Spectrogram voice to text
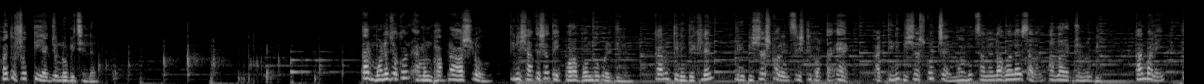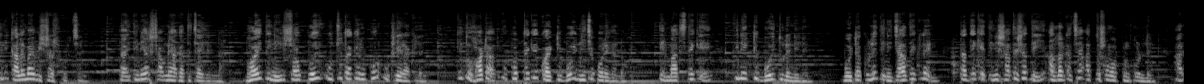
হয়তো সত্যি একজন নবী ছিলেন। তার মনে যখন এমন ভাবনা আসলো, তিনি সাথে সাথেই পড়া বন্ধ করে দিলেন। কারণ তিনি দেখলেন, তিনি বিশ্বাস করেন সৃষ্টিকর্তা এক, আর তিনি বিশ্বাস করছেন মোহাম্মদ সাল্লাহ আলাইসাল্লাম আল্লাহর একজন নবী। তার মানে তিনি কালেমায় বিশ্বাস করছেন। তাই তিনি আর সামনে আগাতে চাইলেন না। ভয়ে তিনি সব বই উঁচু তাকের উপর উঠিয়ে রাখলেন। কিন্তু হঠাৎ উপর থেকে কয়েকটি বই নিচে পড়ে গেল। এর মাঝ থেকে তিনি একটি বই তুলে নিলেন। বইটা খুলে তিনি যা দেখলেন, তা দেখে তিনি সাথে সাথেই আল্লাহর কাছে আত্মসমর্পণ করলেন আর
